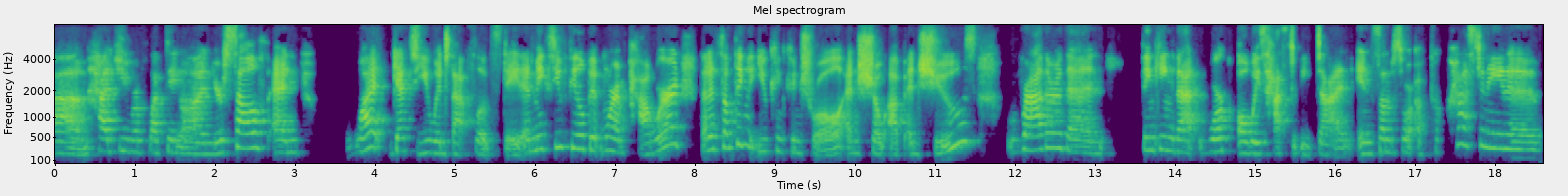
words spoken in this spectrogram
um, had you reflecting on yourself and what gets you into that flow state and makes you feel a bit more empowered that it's something that you can control and show up and choose rather than thinking that work always has to be done in some sort of procrastinative,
